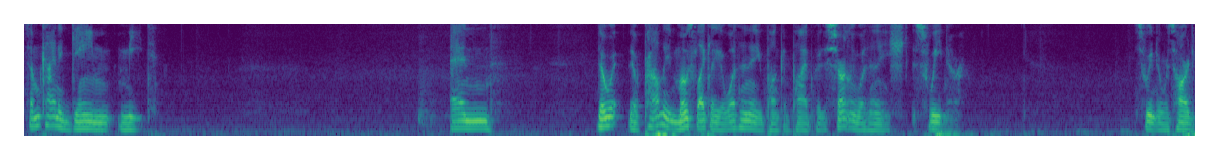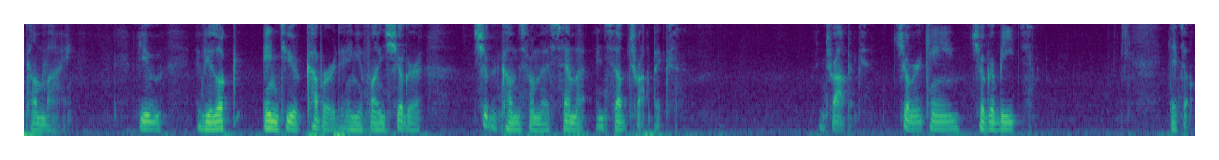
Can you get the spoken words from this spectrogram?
some kind of game meat. And there were there probably most likely there wasn't any pumpkin pie because there certainly wasn't any sh- sweetener. Sweetener was hard to come by. If you if you look into your cupboard and you find sugar, sugar comes from the semi in subtropics and tropics. Sugar cane, sugar beets. That's all,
